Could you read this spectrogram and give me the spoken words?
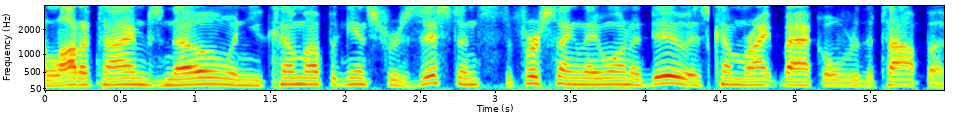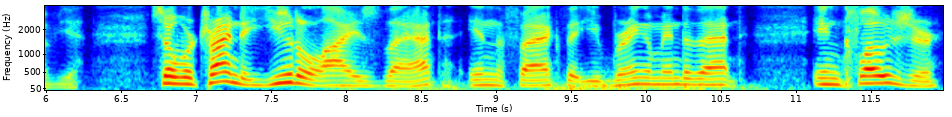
a lot of times know when you come up against resistance, the first thing they want to do is come right back over the top of you. So we're trying to utilize that in the fact that you bring them into that enclosure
